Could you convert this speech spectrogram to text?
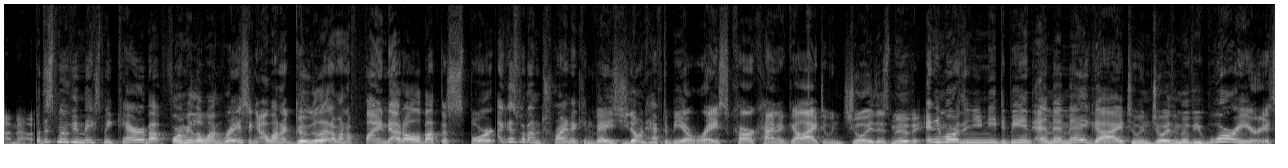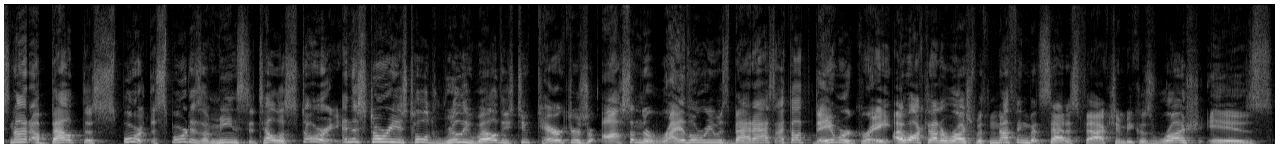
I'm out. But this movie makes me care about Formula One racing. I want to Google it. I want to find out all about the sport. I guess what I'm trying to convey is you don't have to be a race car kind of guy to enjoy this movie. Any more than you need to be an MMA guy to enjoy the movie Warrior. It's not about the sport. The sport is a means to tell a story. And the story is told really well. These two characters are awesome. Their rivalry was badass. I thought they were great. I walked out of Rush with nothing but satisfaction because Rush is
